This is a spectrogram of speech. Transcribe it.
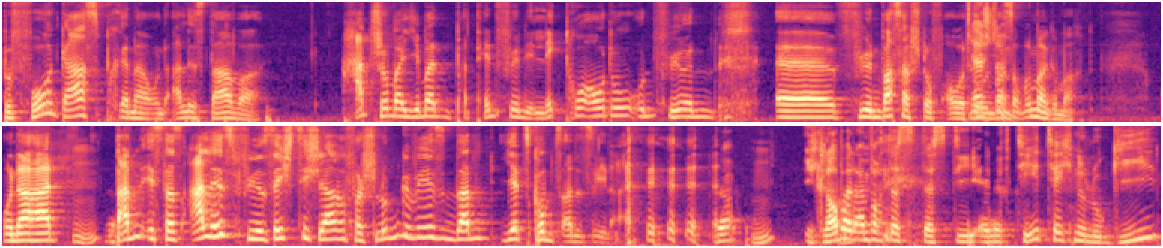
bevor Gasbrenner und alles da war, hat schon mal jemand ein Patent für ein Elektroauto und für ein, äh, für ein Wasserstoffauto Ja, und was auch immer gemacht. Und da hat, Mhm. dann ist das alles für 60 Jahre verschlungen gewesen, dann, jetzt kommt's alles wieder. Ja. Ich glaube halt einfach, dass, dass die NFT-Technologie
